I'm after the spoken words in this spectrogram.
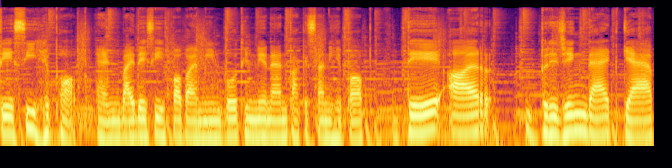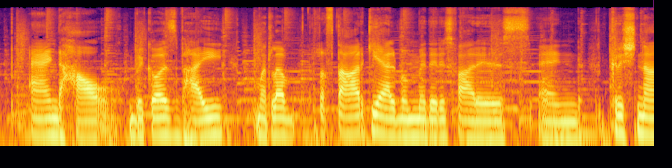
desi hip hop and by desi hip hop I mean both Indian and Pakistani hip hop they are bridging that gap and how? Because भाई मतलब रफ्तार की एल्बम में there is Faris and Krishna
